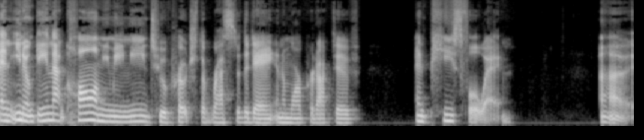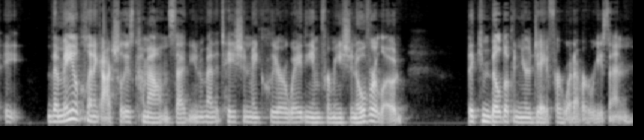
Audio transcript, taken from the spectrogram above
and you know gain that calm you may need to approach the rest of the day in a more productive and peaceful way. Uh, the mayo clinic actually has come out and said you know meditation may clear away the information overload that can build up in your day for whatever reason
